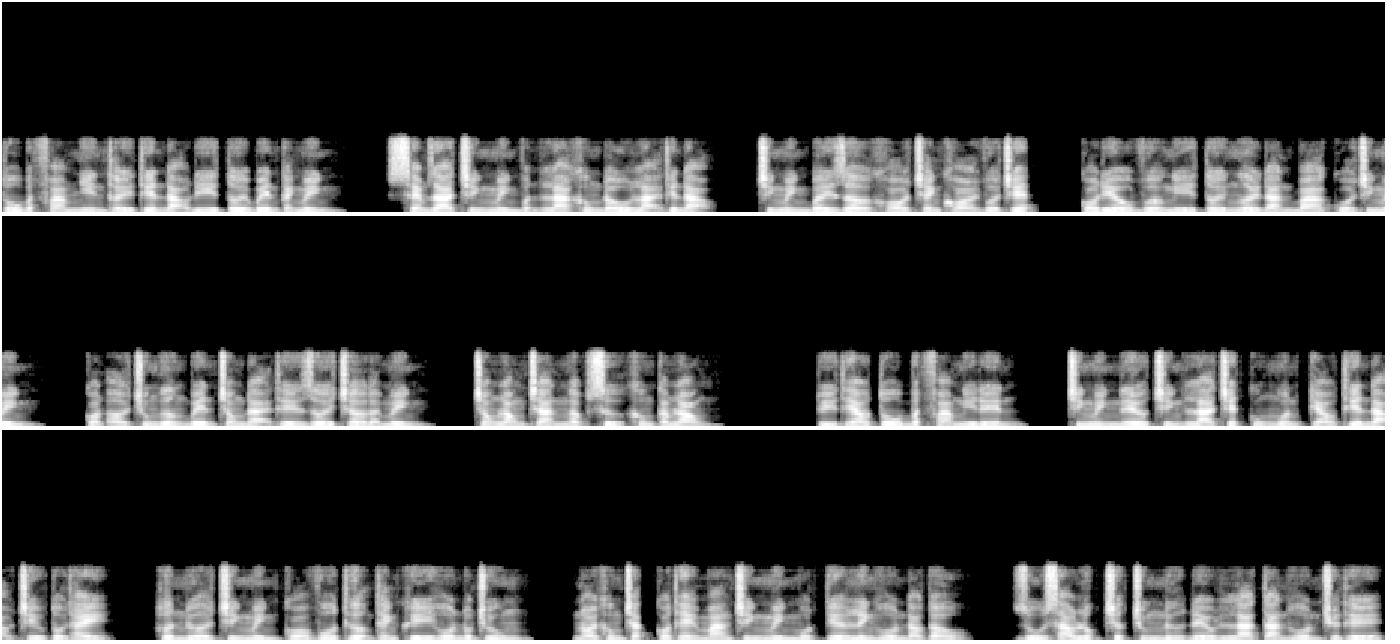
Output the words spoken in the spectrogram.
Tô bất phàm nhìn thấy thiên đạo đi tới bên cạnh mình, xem ra chính mình vẫn là không đấu lại thiên đạo, chính mình bây giờ khó tránh khỏi vừa chết, có điều vừa nghĩ tới người đàn bà của chính mình, còn ở trung ương bên trong đại thế giới chờ đợi mình, trong lòng tràn ngập sự không cam lòng. Tùy theo Tô Bất Phàm nghĩ đến, chính mình nếu chính là chết cũng muốn kéo thiên đạo chịu tội thay, hơn nữa chính mình có vô thượng thánh khí hỗn độn chung, nói không chắc có thể mang chính mình một tia linh hồn đào tẩu, dù sao lúc trước chúng nữ đều là tàn hồn chuyển thế.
